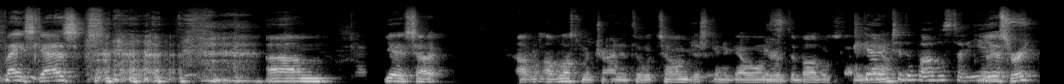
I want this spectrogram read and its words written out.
Thanks, guys. um, yeah, so I've, I've lost my train of thought, so I'm just going to go on with the Bible study Go now. to the Bible study. Yes, Yes, Rick.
